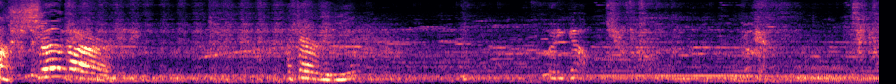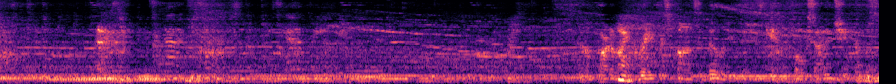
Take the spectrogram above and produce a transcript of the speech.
Oh, sugar! I thought it was you. Where'd he go? Now, part of my great responsibility is getting folks out of jams.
